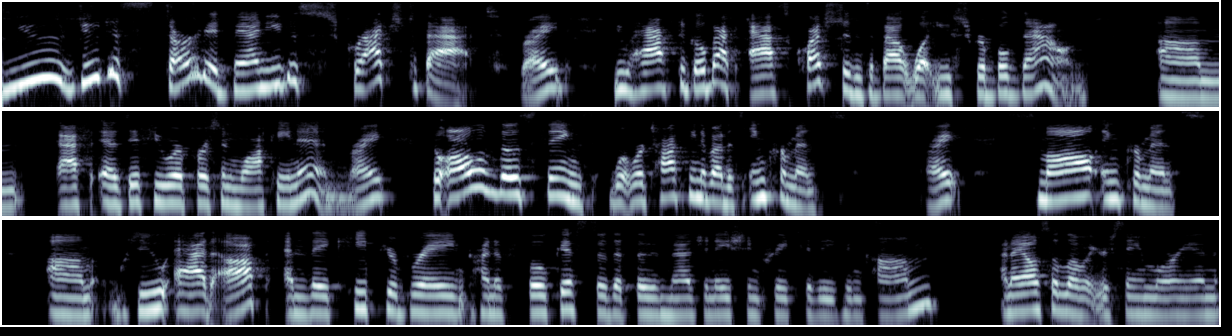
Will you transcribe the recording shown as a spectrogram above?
you you just started man. You just scratched that right? You have to go back ask questions about what you scribbled down um, as, as if you were a person walking in right? So all of those things what we're talking about is increments right? Small increments um, do add up and they keep your brain kind of focused so that the imagination creativity can come. And i also love what you're saying lorien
